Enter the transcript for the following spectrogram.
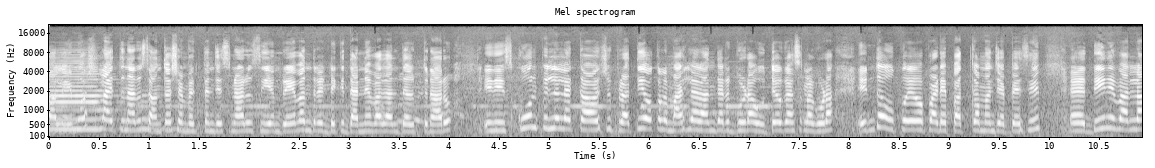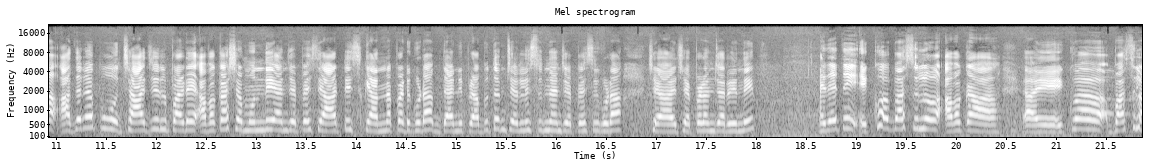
వాళ్ళు ఎమోషనల్ అవుతున్నారు సంతోషం వ్యక్తం చేస్తున్నారు. సీఎం రేవంత్ రెడ్డికి ధన్యవాదాలు తెలుపుతున్నారు. ఇది స్కూల్ పిల్లలకు కావచ్చు ప్రతి ఒక్కరు మహిళలందరికీ కూడా ఉద్యోగస్తులకు కూడా ఎంతో ఉపయోగపడే పథకం అని చెప్పేసి దీనివల్ల అదనపు ఛార్జీలు పడే అవకాశం ఉంది అని చెప్పేసి ఆర్టిస్ట్కి అన్నప్పటికీ కూడా దాన్ని ప్రభుత్వం చెల్లిస్తుంది అని చెప్పేసి కూడా చెప్పడం జరిగింది. ఏదైతే ఎక్కువ బస్సులు అవకా ఎక్కువ బస్సులు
